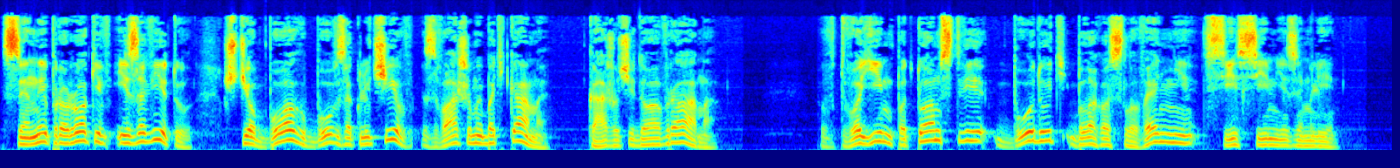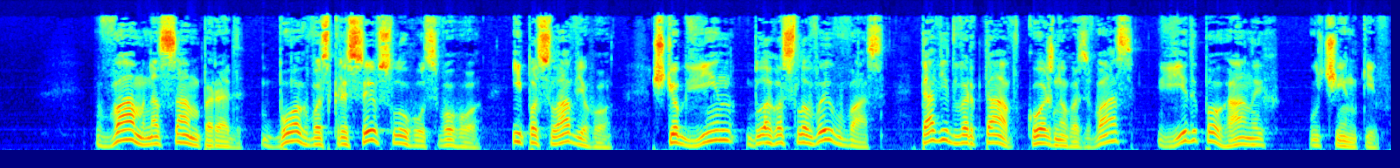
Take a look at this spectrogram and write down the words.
сини пророків і завіту, що Бог був заключив з вашими батьками, кажучи до Авраама. В твоїм потомстві будуть благословенні всі сім'ї землі. Вам насамперед Бог воскресив слугу свого і послав його, щоб він благословив вас та відвертав кожного з вас від поганих учинків.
